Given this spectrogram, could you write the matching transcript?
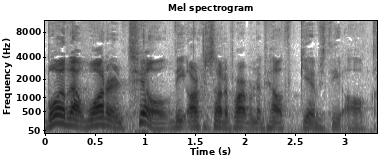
boil that water until the Arkansas Department of Health gives the all clear.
